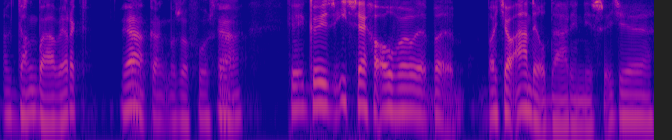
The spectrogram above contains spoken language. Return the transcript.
Ook dankbaar werk. Ja. Dat kan ik me zo voorstellen. Kun, je, kun je eens iets zeggen over eh, wat jouw aandeel daarin is? Weet je,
